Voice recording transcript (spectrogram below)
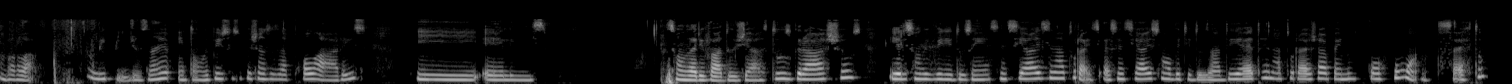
Bora lá. Lipídios, né? Então, lipídios são substâncias apolares e eles são derivados de ácidos graxos e eles são divididos em essenciais e naturais. Essenciais são obtidos na dieta e naturais já vêm no corpo humano, certo?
